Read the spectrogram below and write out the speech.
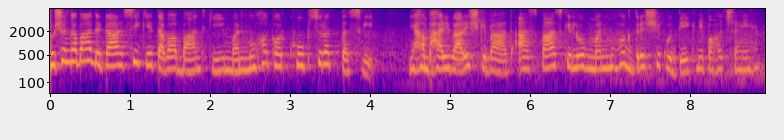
होशंगाबाद इटारसी के तवा बाँध की मनमोहक और खूबसूरत तस्वीर। यहाँ भारी बारिश के बाद आसपास के लोग मनमोहक दृश्य को देखने पहुँच रहे हैं।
